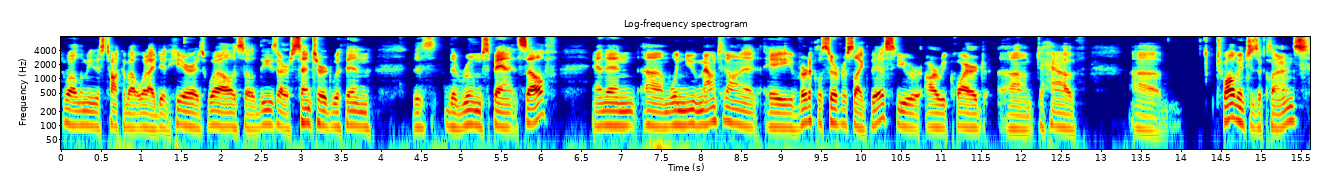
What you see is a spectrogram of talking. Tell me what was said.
well, let me just talk about what I did here as well. So these are centered within this, the room span itself. And then um, when you mount it on a, a, vertical surface like this, you are required um, to have uh, 12 inches of clearance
